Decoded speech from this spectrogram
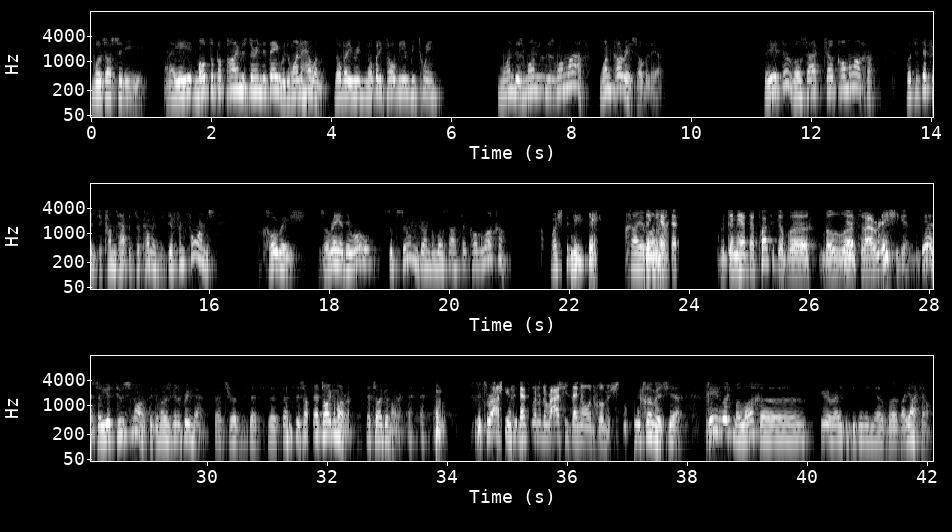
was also to eat. and I ate it multiple times during the day with one helam. Nobody nobody told me in between. One there's one there's one laugh, one kares over there. So here too, losak kol malacha. What's the difference? It comes happens to come in different forms. Choresh, Zoreya, they're all subsumed under losak kol malacha. Why should be? Yeah. Then you have that but then you have that pasuk of uh, lo uh, yes. again. Yeah, so you're too smart. The Gemara is going to bring that. That's that's uh, that's this, that's our Gemara. That's our Gemara. Hmm. it's Rashi. That's one of the Rashis I know in Chumash. in Chumash, yeah. Chiluk malachas here right at the beginning of uh, Vayakel.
